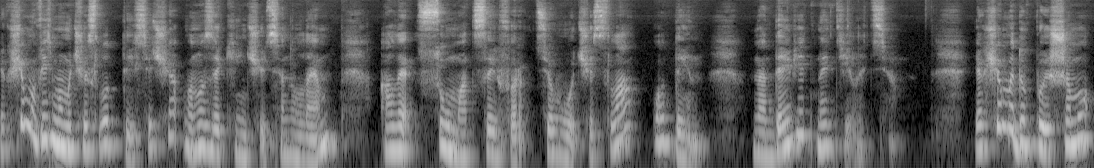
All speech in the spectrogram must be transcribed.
Якщо ми візьмемо число 1000, воно закінчується нулем, але сума цифр цього числа 1 на 9 не ділиться. Якщо ми допишемо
